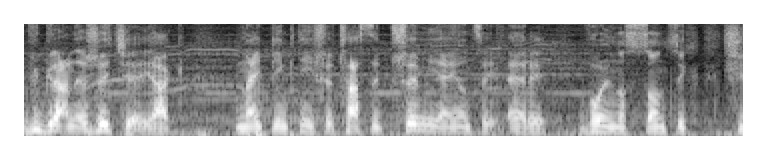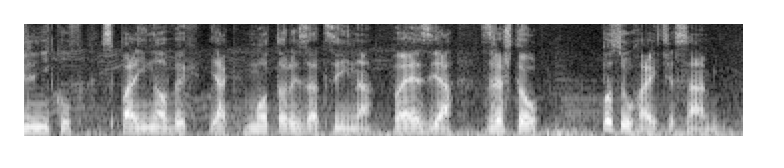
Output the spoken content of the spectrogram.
wygrane życie, jak najpiękniejsze czasy przemijającej ery wolno ssących silników spalinowych, jak motoryzacyjna poezja. Zresztą posłuchajcie sami.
